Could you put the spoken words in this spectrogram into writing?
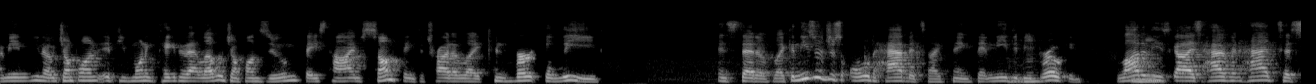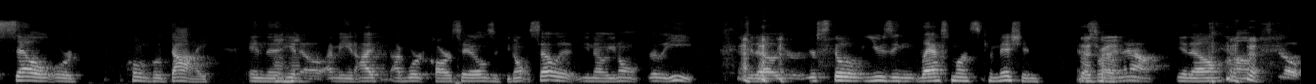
I mean, you know, jump on if you want to take it to that level, jump on Zoom, FaceTime, something to try to like convert the lead instead of like, and these are just old habits I think that need mm-hmm. to be mm-hmm. broken. A lot mm-hmm. of these guys haven't had to sell or quote unquote die in the, mm-hmm. you know, I mean, I've I've worked car sales. If you don't sell it, you know, you don't really eat. You know, you're you're still using last month's commission and That's right. out, you know. Um, so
